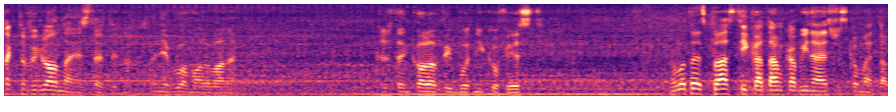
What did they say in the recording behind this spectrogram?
tak to wygląda niestety, no. To nie było malowane. Że ten kolor tych błotników jest... No bo to jest plastik, a tam kabina jest wszystko metal.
